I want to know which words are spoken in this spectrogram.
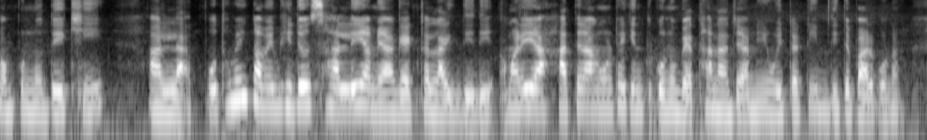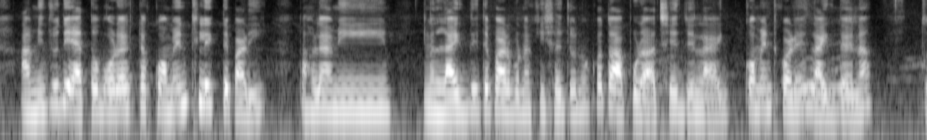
সম্পূর্ণ দেখি। আর প্রথমেই তো আমি ভিডিও ছাড়লেই আমি আগে একটা লাইক দিয়ে দিই। আমার এই হাতের আঙুলটা কিন্তু কোনো ব্যথা না যে আমি ওইটা টিপ দিতে পারব না। আমি যদি এত বড় একটা কমেন্ট লিখতে পারি, তাহলে আমি লাইক দিতে পারব না কিসের জন্য? কত আপুরা আছে যে লাইক কমেন্ট করে লাইক দেয় না? তো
